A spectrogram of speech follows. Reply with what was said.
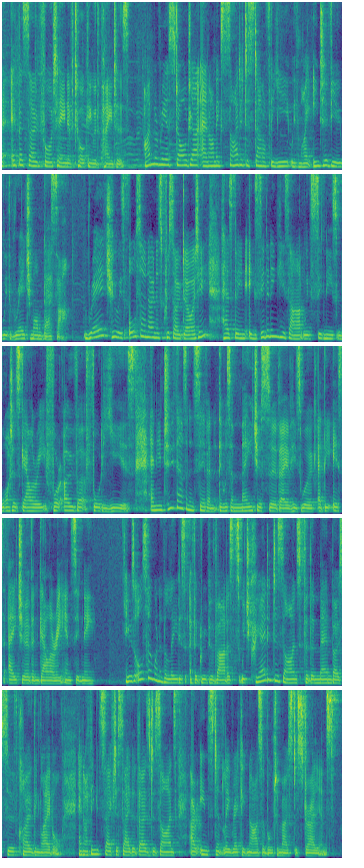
to episode 14 of Talking with Painters. I'm Maria Stoljar, and I'm excited to start off the year with my interview with Reg Mombassa. Reg, who is also known as Chris O'Doherty, has been exhibiting his art with Sydney's Watters Gallery for over 40 years. And in 2007, there was a major survey of his work at the S.H. Ervin Gallery in Sydney. He was also one of the leaders of a group of artists which created designs for the Mambo surf clothing label. And I think it's safe to say that those designs are instantly recognisable to most Australians.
